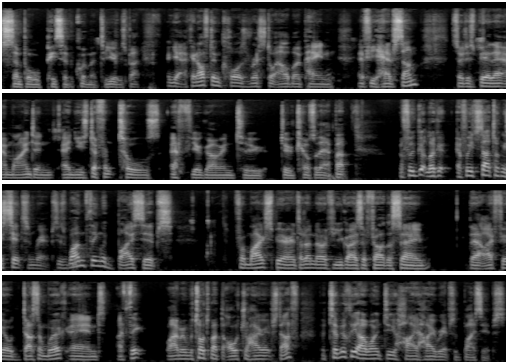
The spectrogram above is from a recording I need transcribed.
simple piece of equipment to use. But yeah, it can often cause wrist or elbow pain if you have some. So just bear that in mind and, and use different tools if you're going to do kills with that. But if we look at if we start talking sets and reps, there's one thing with biceps. From my experience, I don't know if you guys have felt the same. That I feel doesn't work, and I think well, I mean we talked about the ultra high rep stuff, but typically I won't do high high reps with biceps,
